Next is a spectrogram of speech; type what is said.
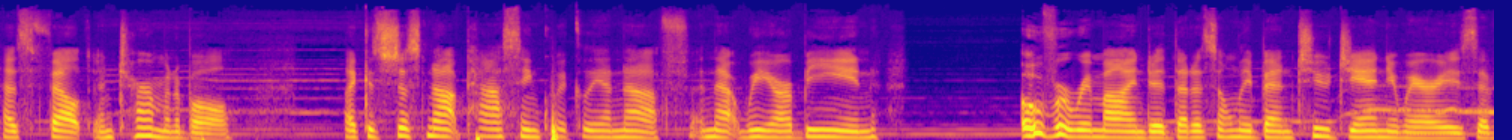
has felt interminable like it's just not passing quickly enough, and that we are being over reminded that it's only been two Januaries of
